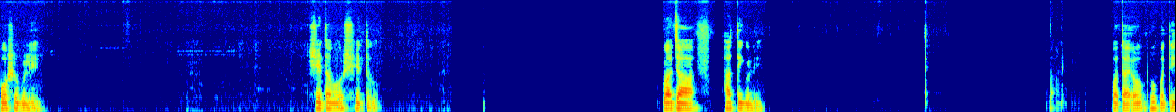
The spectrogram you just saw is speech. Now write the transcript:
পশুগুলি। শ্বেতাব সেতু। গজা হাতিগুলি। পতায় ও ভূপতি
